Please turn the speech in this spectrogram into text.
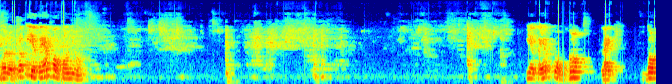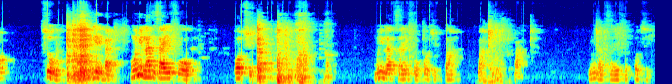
gbọ́dọ̀ trọ iyẹ̀pẹ̀ yẹn pọ̀ gan ni o. iyẹ̀pẹ̀ yẹn pọ̀ gan like gan so ilé ìbàdàn mo ní láti sáré fọ pọ́ọ̀tù mo ní láti sáré fọ pọ́ọ̀tù pa pa pa mo ní láti sáré fọ pọ́ọ̀tù yìí.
